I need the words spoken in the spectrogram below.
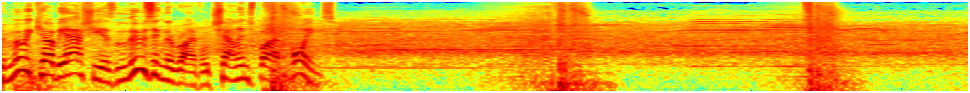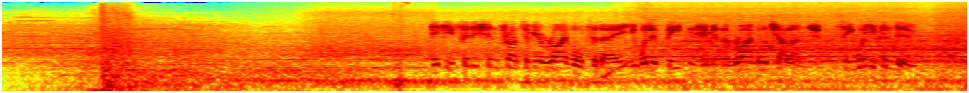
Kamui Kobayashi is losing the rival challenge by a point. If you finish in front of your rival today, you will have beaten him in the rival challenge. See what you can do.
